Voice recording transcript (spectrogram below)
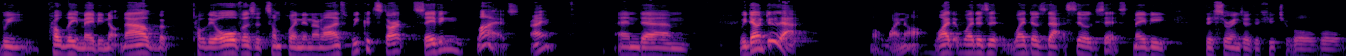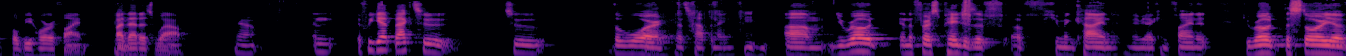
we probably, maybe not now, but probably all of us at some point in our lives, we could start saving lives, right? And um, we don't do that. Well, why not? Why, why, does it, why does that still exist? Maybe the historians of the future will, will, will be horrified by that as well. Yeah. And if we get back to to the war that's happening, Mhm. um, you wrote in the first pages of, of Humankind, maybe I can find it, you wrote the story of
